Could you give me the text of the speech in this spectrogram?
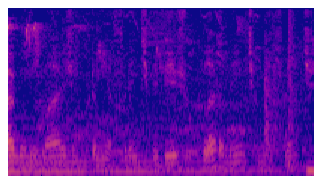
Trago uma imagem para minha frente, me vejo claramente à minha frente.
